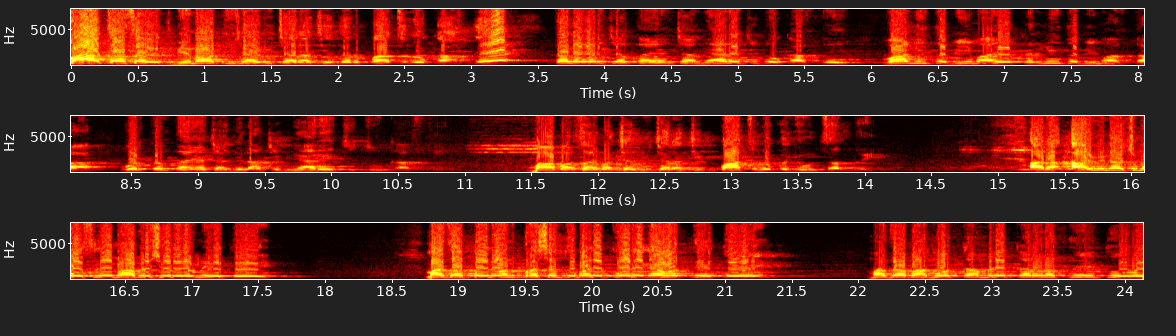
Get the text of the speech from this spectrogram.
पाच असावेत. भीमा तुझ्या विचाराचे जर पाच लोक असते तलवारीच्या तयांच्या न्याऱ्याचे टोक असते. वाणीच भीम आहे करणीच भीम असता. वर्तन तायाच्या दिलाचे न्याऱ्याची चूक असते. बाबासाहेबांच्या विचारांची पाच लोक घेऊन चाललोय. अरे अविनाश भोसले महाबळेश्वरवर येतोय. माझा पैलवान प्रशांत उबाळे कोरेगावात येतोय. माझा भागवत कांबळे करणात येतोय.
